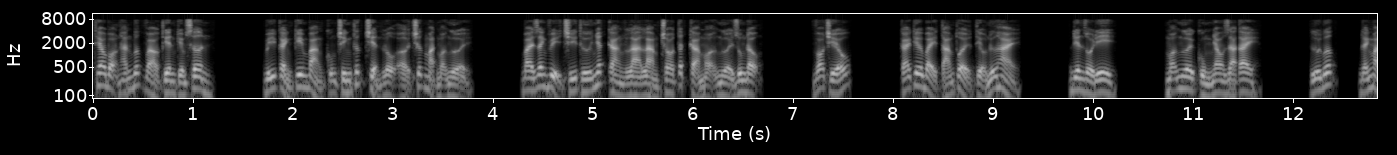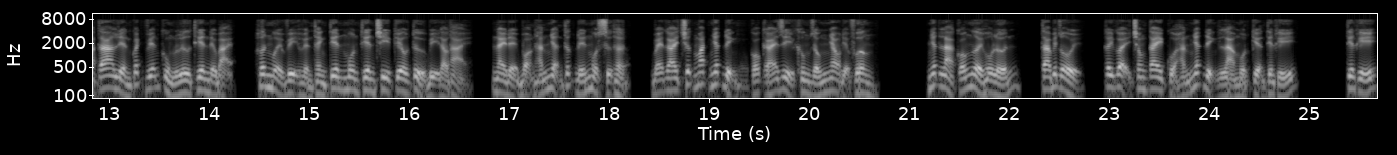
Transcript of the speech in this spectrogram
Theo bọn hắn bước vào thiên kiếm sơn, bí cảnh kim bảng cũng chính thức triển lộ ở trước mặt mọi người. Bài danh vị trí thứ nhất càng là làm cho tất cả mọi người rung động. Võ chiếu, cái kia bảy tám tuổi tiểu nữ hải, điên rồi đi. Mọi người cùng nhau ra tay. Lùi bước, đánh mặt ta liền quách viễn cùng lư thiên đều bại, hơn mười vị huyền thành tiên môn thiên tri Tiêu tử bị đào thải, này để bọn hắn nhận thức đến một sự thật, bé gái trước mắt nhất định có cái gì không giống nhau địa phương. Nhất là có người hô lớn, ta biết rồi, cây gậy trong tay của hắn nhất định là một kiện tiên khí. Tiên khí?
